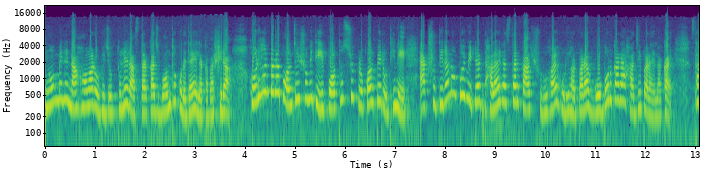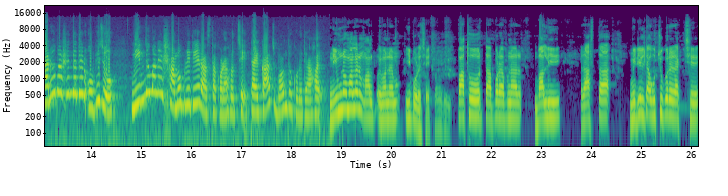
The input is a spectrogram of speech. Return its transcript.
নিয়ম মেনে না হওয়ার অভিযোগ তুলে রাস্তার কাজ বন্ধ করে দেয় এলাকাবাসীরা। হরিহরপাড়া পঞ্চায়েত সমিতির পথশ্রী প্রকল্পের অধীনে একশো তিরানব্বই মিটার ঢালাই রাস্তার কাজ শুরু হয় হরিহরপাড়া গোবরগাড়া হাজিপাড়া এলাকায়। স্থানীয় বাসিন্দাদের অভিযোগ নিম্নমানের সামগ্রী দিয়ে রাস্তা করা হচ্ছে, তাই কাজ বন্ধ করে দেওয়া হয়। নিম্নমানের মাল মানে ই পড়েছে। পাথর, তারপরে আপনার বালি, রাস্তা মিডিলটা উঁচু করে রাখছে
